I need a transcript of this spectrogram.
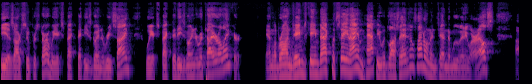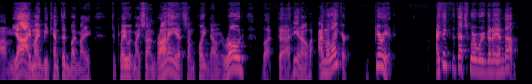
He is our superstar. We expect that he's going to resign. We expect that he's going to retire a Laker. And LeBron James came back with saying, I am happy with Los Angeles. I don't intend to move anywhere else. Um, yeah, I might be tempted by my to play with my son Bronny at some point down the road, but uh, you know, I'm a Laker. Period. I think that that's where we're going to end up.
